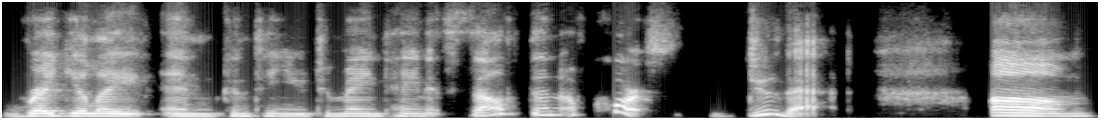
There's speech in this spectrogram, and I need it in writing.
regulate and continue to maintain itself, then of course do that. Um,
